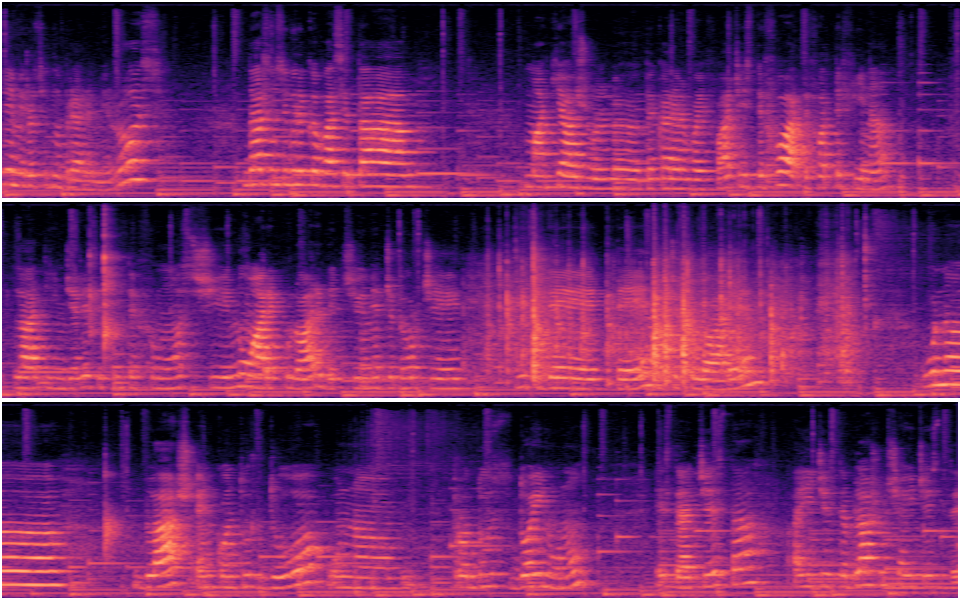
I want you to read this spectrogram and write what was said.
De mirosit nu prea are miros, dar sunt sigură că va seta machiajul uh, pe care îl voi face. Este foarte, foarte fină la atingere, se simte frumos și nu are culoare, deci merge pe orice tip de ten, orice culoare. Un uh, blush and contour duo, un uh, produs 2 în 1. Este acesta. Aici este blushul și aici este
